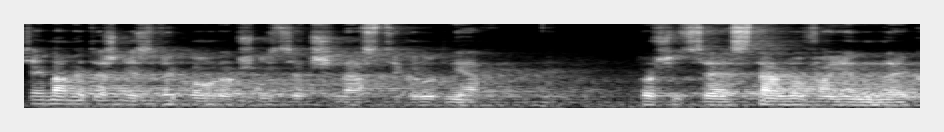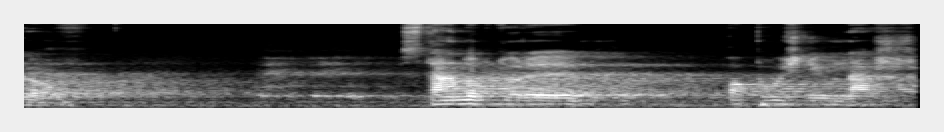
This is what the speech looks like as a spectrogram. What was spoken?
Dzisiaj mamy też niezwykłą rocznicę 13 grudnia, rocznicę stanu wojennego. Stanu, który opóźnił nasz,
